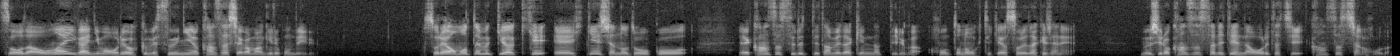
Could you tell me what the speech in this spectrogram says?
そうだお前以外にも俺を含め数人の観察者が紛れ込んでいる。それは表向きは、えー、被験者の動向を、えー、観察するってためだけになっているが本当の目的はそれだけじゃねえ。むしろ観察されてんのは俺たち観察者の方だ。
